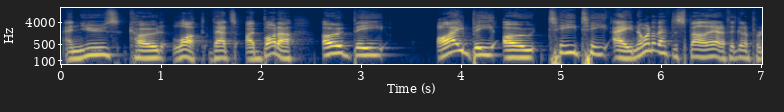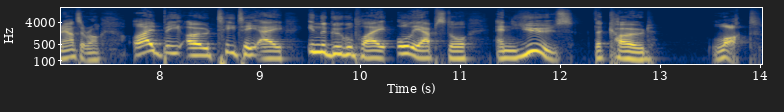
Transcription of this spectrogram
and use code LOCKED. That's Ibotta, O B I B O T T A. No wonder they have to spell it out if they're going to pronounce it wrong. I B O T T A in the Google Play or the App Store and use the code LOCKED.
